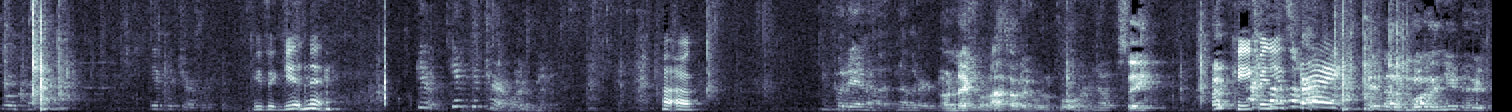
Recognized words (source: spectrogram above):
Here. Get a picture of her. Is it getting it? Get a, get a picture of Wait a her. minute. Uh-oh. You put in another. Oh, nickel, I thought it was a quarter. No. See. Keeping you straight. It knows more than you do. Did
